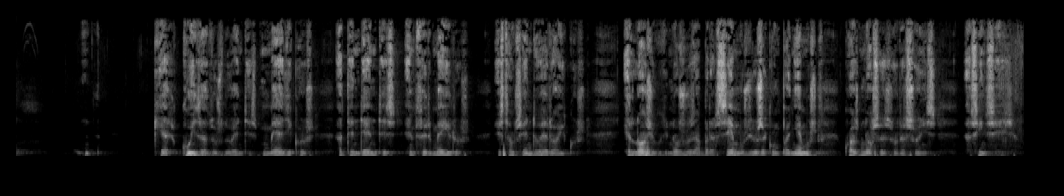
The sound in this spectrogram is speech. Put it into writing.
que cuida dos doentes, médicos, atendentes, enfermeiros, estão sendo heróicos. É lógico que nós os abracemos e os acompanhemos com as nossas orações. Assim seja.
